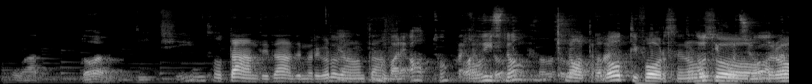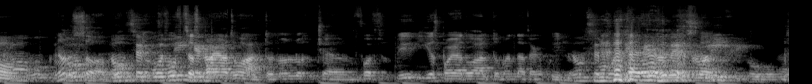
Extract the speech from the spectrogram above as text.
14 Sono tanti, tanti, mi ricordo che erano tanti. pare 8? Beh, Ho visto? No, tradotti forse, non lo Tradotti forse, so, però... Comunque, Non lo so, non si può forse ho sparato alto, non lo- cioè, forse- io, ho sparato alto, ma andate tranquillo. Non si può dire che non è Non lo so. prolifico comunque,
